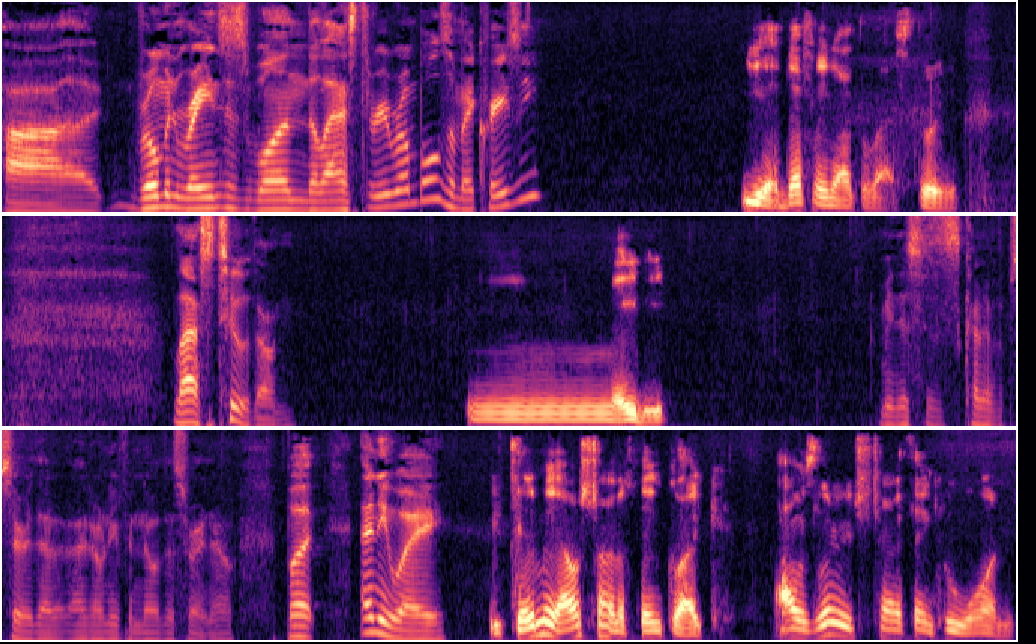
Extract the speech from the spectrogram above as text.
Uh, Roman Reigns has won the last three Rumbles. Am I crazy? Yeah, definitely not the last three. Last two, though. Mm, maybe. I mean, this is kind of absurd that I don't even know this right now. But anyway, You kidding me? I was trying to think like I was literally trying to think who won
